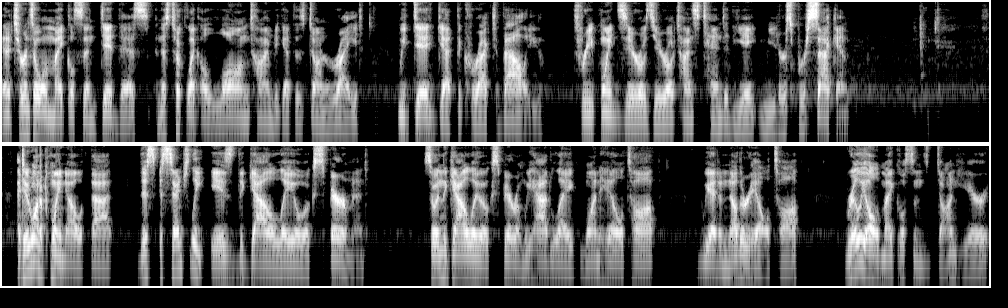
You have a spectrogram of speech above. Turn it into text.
And it turns out when Michelson did this, and this took like a long time to get this done right, we did get the correct value 3.00 times 10 to the 8 meters per second. I did want to point out that this essentially is the Galileo experiment. So in the Galileo experiment, we had like one hilltop, we had another hilltop, really all Michelson's done here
